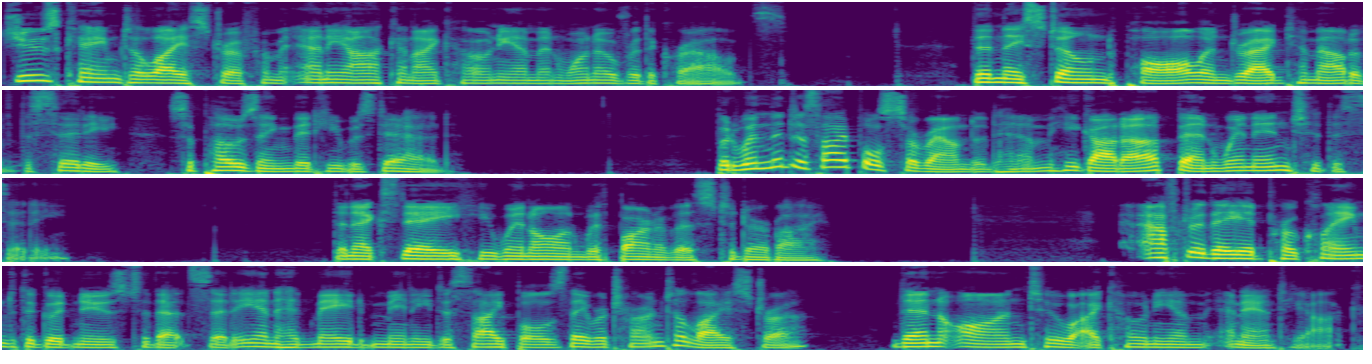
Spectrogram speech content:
Jews came to Lystra from Antioch and Iconium and won over the crowds. Then they stoned Paul and dragged him out of the city, supposing that he was dead. But when the disciples surrounded him, he got up and went into the city. The next day he went on with Barnabas to Derbe. After they had proclaimed the good news to that city and had made many disciples, they returned to Lystra, then on to Iconium and Antioch.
